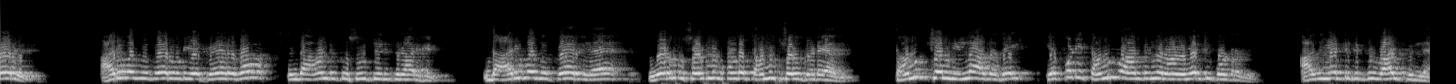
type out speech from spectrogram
பேர். அறுபது பேருடைய பெயரை தான் இந்த ஆண்டுக்கு சூட்டி இருக்கிறார்கள் இந்த அறுபது பேர்ல ஒரு சொல்லு கூட தமிழ் சொல் கிடையாது. தமிழ் சொல் இல்லாததை எப்படி தமிழ் ஆண்டுன்னு நாம் ஏற்றுக்கொள்றது அது ஏற்றுக்கிறதுக்கு வாய்ப்பு இல்லை.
